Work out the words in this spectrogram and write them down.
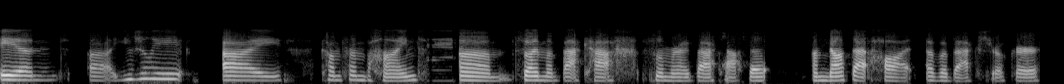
and uh, usually I come from behind. Um, so I'm a back half swimmer. I back half it. I'm not that hot of a backstroker.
